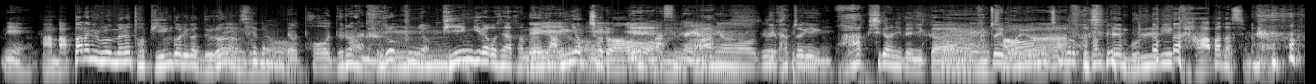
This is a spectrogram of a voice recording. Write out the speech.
네. 아, 맞바람이 불면은 더 비행거리가 네, 늘어나는군요. 최근 더, 더 늘어나는 거예요. 그렇군요. 음. 비행기라고 생각하면 네. 양력처럼. 예, 예, 맞습니다. 아, 양력을 이게 갑자기 네. 과학 시간이 되니까 네, 갑자기 머리가 참고로 고3 때 물리 가 받았습니다.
